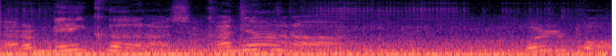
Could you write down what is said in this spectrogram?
다른 메이커나 스카니아나 볼보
